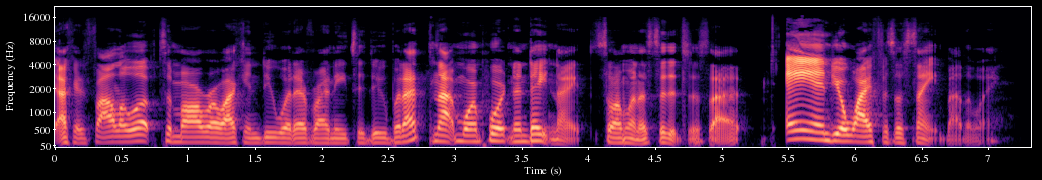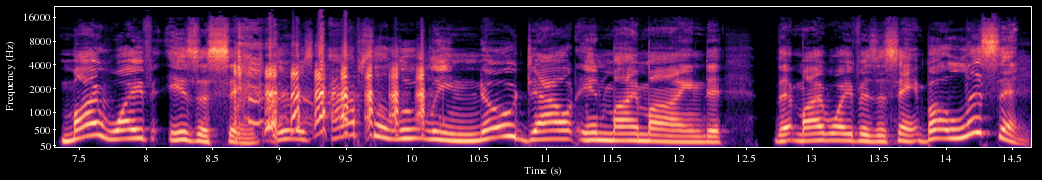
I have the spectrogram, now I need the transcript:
I can follow up tomorrow. I can do whatever I need to do, but that's not more important than date night. So I'm going to sit it to the side. And your wife is a saint, by the way. My wife is a saint. There is absolutely no doubt in my mind that my wife is a saint. But listen,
